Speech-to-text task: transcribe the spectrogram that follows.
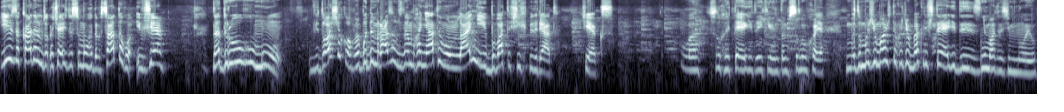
І за кадром докачаюсь до самого 20-го, і вже на другому відосику ми будемо разом з ним ганяти в онлайні і бувати всіх підряд. Чекс. О, слухайте, Едіта, який він там слухає. Тому що можете хоча б виключити Едіти знімати зі мною.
